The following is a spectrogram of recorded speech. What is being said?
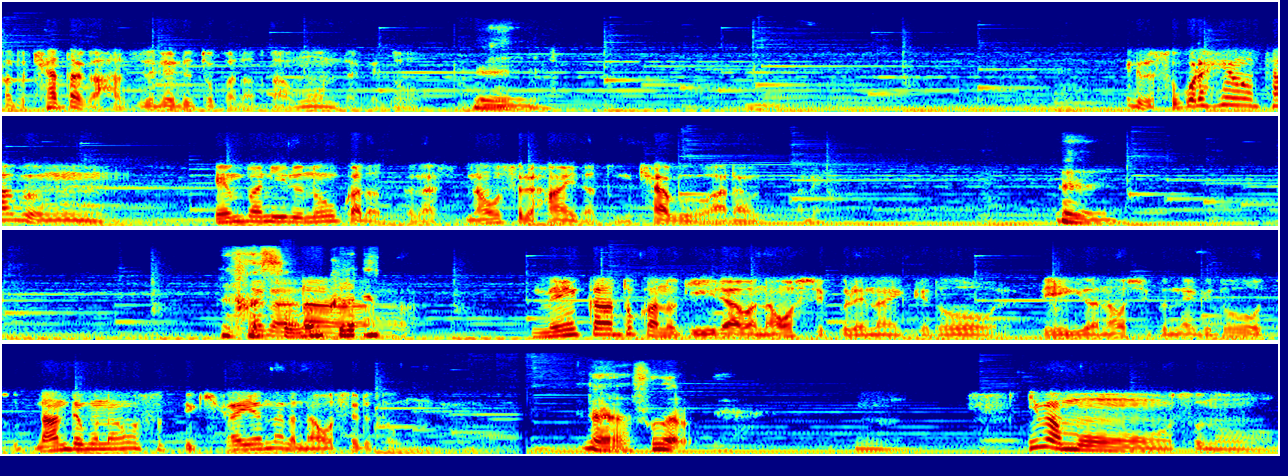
あとキャタが外れるとかだとは思うんだけど、だあ、うん。けどそこら辺は多分、現場にいる農家だったら直せる範囲だと思う。キャブを洗うとかね。うん。まあ、だからそのくらい。、メーカーとかのディーラーは直してくれないけど、営業は直してくれないけど、何でも直すって機械屋なら直せると思うんだよそうだろうね。うん、今もう、その、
